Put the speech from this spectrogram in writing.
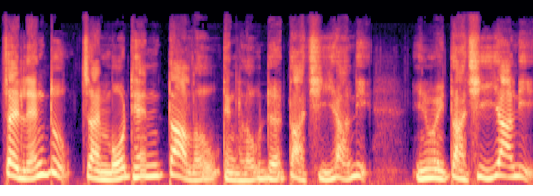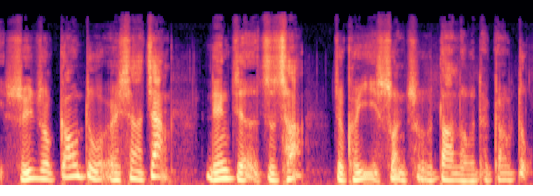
在量度在摩天大楼顶楼的大气压力，因为大气压力随着高度而下降，两者之差就可以算出大楼的高度。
